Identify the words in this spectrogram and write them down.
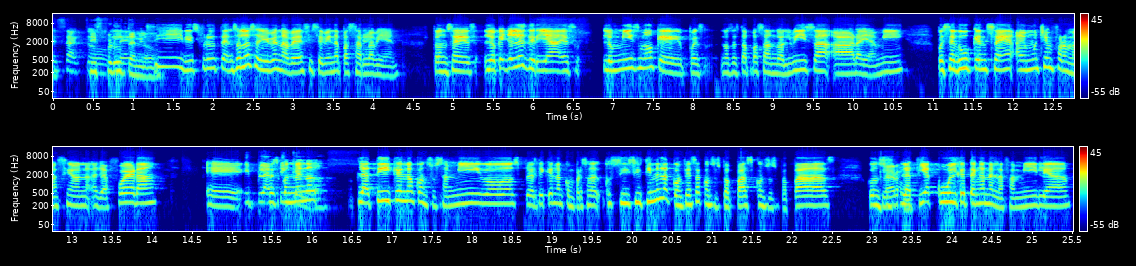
exacto, disfrútenlo. Sí, disfruten. Solo se vive una vez y se viene a pasarla bien. Entonces, lo que yo les diría es lo mismo que pues nos está pasando a Luisa, a Ara y a mí. Pues edúquense, hay mucha información allá afuera. eh, Y pues con menos, platíquenlo. con sus amigos, platíquenlo con personas, con- si, si tienen la confianza con sus papás, con sus papás, con Claro. la tía cool que tengan en la familia,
